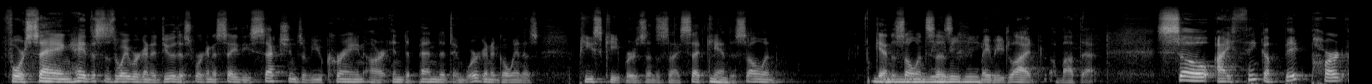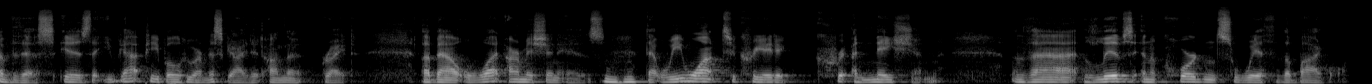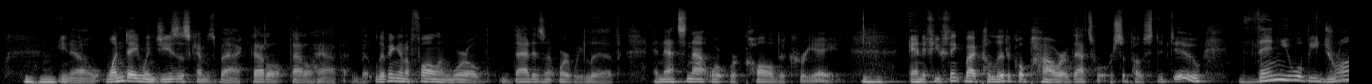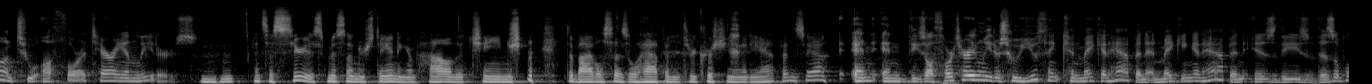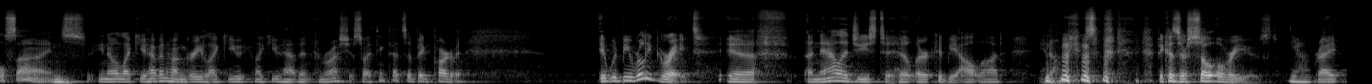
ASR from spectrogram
for saying, hey, this is the way we're going to do this. We're going to say these sections of Ukraine are independent and we're going to go in as peacekeepers. And as I said, Candace Owen, Candace Owen says mm-hmm. maybe he- lied about that. So I think a big part of this is that you've got people who are misguided on the right about what our mission is, mm-hmm. that we want to create a, a nation that lives in accordance with the Bible. Mm-hmm. You know, one day when Jesus comes back, that'll that'll happen. But living in a fallen world, that isn't where we live, and that's not what we're called to create. Mm-hmm. And if you think by political power that's what we're supposed to do, then you will be drawn to authoritarian leaders. hmm It's a serious misunderstanding of how the change the Bible says will happen through Christianity happens. Yeah. And and these authoritarian leaders who you think can make it happen, and making it happen is these visible signs, mm. you know, like you have in Hungary, like you like you have in, in Russia. So I think that's a big part of it. It would be really great if analogies to Hitler could be outlawed, you know, because, because they're so overused, Yeah. right?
